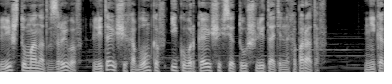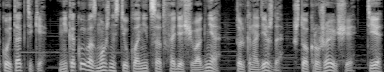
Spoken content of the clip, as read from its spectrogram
лишь туман от взрывов, летающих обломков и кувыркающихся туш летательных аппаратов. Никакой тактики, никакой возможности уклониться от входящего огня, только надежда, что окружающие, те,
